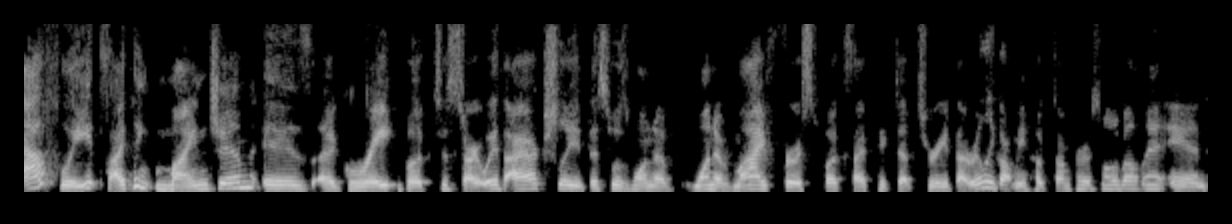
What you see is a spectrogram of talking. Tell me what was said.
athletes, I think Mind Gym is a great book to start with. I actually this was one of one of my first books I picked up to read that really got me hooked on personal development, and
